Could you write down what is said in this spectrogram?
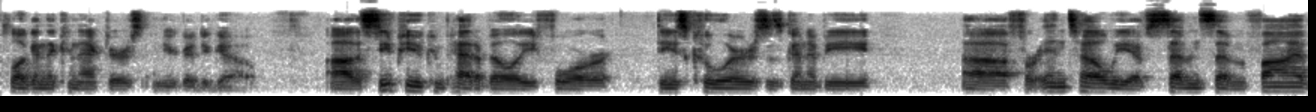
plug in the connectors, and you're good to go. Uh, the CPU compatibility for these coolers is going to be uh, for Intel, we have 775,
